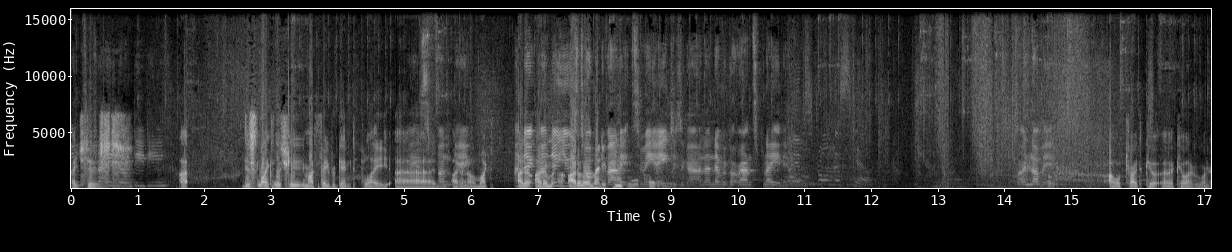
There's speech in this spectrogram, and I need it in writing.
I Don't cry, just- Dee Dee. This like literally my favorite game to play, and I don't know much. I I don't- I don't- know I don't know many people it to me ages ago, and I never got around to playing it. I love it. I will try to kill uh, kill everyone.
